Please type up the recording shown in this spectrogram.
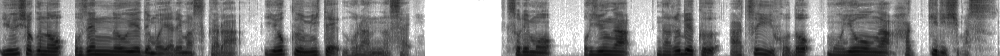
夕食のお膳の上でもやれますからよく見てごらんなさい。それもお湯がなるべく熱いほど模様がはっきりします。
